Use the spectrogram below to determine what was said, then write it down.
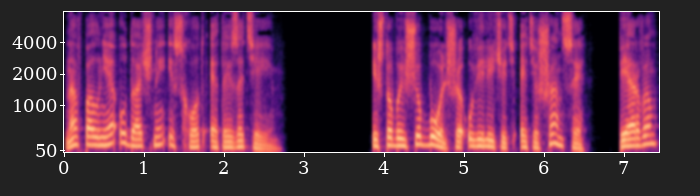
на вполне удачный исход этой затеи. И чтобы еще больше увеличить эти шансы, первым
